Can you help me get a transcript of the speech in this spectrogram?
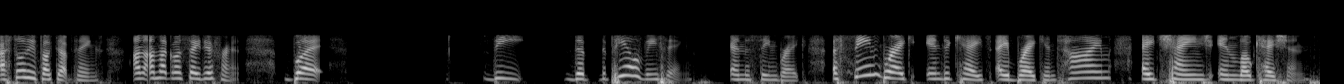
I still do fucked up things. I'm, I'm not going to say different, but the the the POV thing and the scene break. A scene break indicates a break in time, a change in location.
